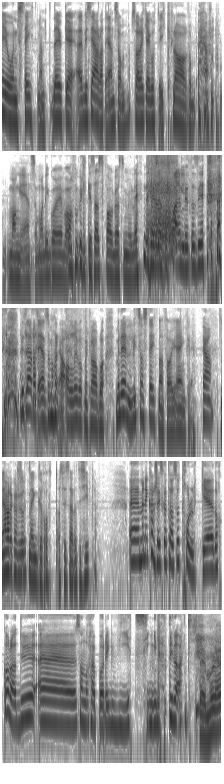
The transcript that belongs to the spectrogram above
er jo en statement. Det er jo ikke, eh, hvis jeg hadde vært ensom, så hadde ikke jeg gått i klar Mange er ensomme, og de går i hvilke slags farger som mulig. Det høres forferdelig ut å si. hvis jeg hadde vært ensom, hadde jeg aldri gått med klar blå. Men det er en litt sånn statement-farge, egentlig. Ja. Men jeg hadde kanskje gått med grått altså, hvis jeg hadde hatt det kjipt. Eh, Men jeg, kanskje jeg skal ta og tolke dere, da. Du, eh, Sander, har på deg hvit singlet i dag. Stemmer det.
